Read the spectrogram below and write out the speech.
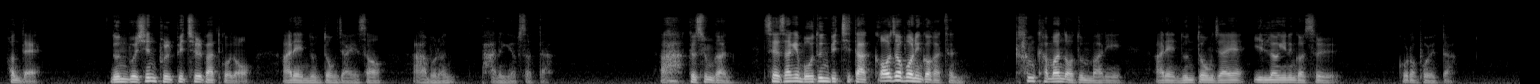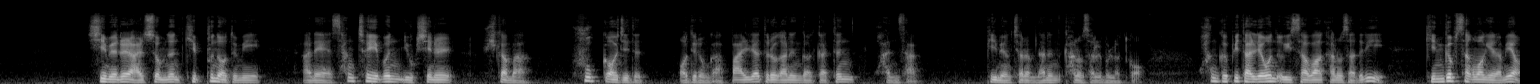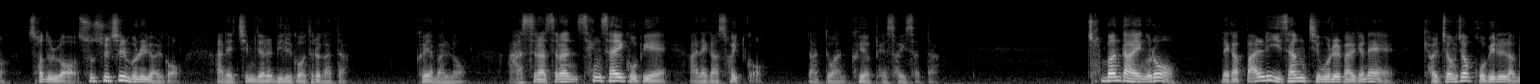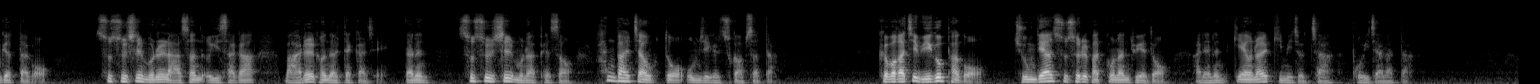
헌데 눈부신 불빛을 받고도 아내 눈동자에서 아무런 반응이 없었다. 아, 그 순간 세상의 모든 빛이 다 꺼져버린 것 같은 캄캄한 어둠만이 아내 눈동자에 일렁이는 것을 고로 보였다. 심연을 알수 없는 깊은 어둠이 아내 상처 입은 육신을 휘감아 훅 꺼지듯 어디론가 빨려 들어가는 것 같은 환상. 비명처럼 나는 간호사를 불렀고 황급히 달려온 의사와 간호사들이 긴급 상황이라며 서둘러 수술실 문을 열고 아내 침대를 밀고 들어갔다. 그야말로 아슬아슬한 생사의 고비에 아내가 서 있고 나 또한 그 옆에 서 있었다. 천만다행으로 내가 빨리 이상 징후를 발견해 결정적 고비를 넘겼다고 수술실 문을 나선 의사가 말을 건널 때까지 나는 수술실 문 앞에서 한 발자국도 움직일 수가 없었다. 그와 같이 위급하고 중대한 수술을 받고 난 뒤에도 아내는 깨어날 기미조차 보이지 않았다.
